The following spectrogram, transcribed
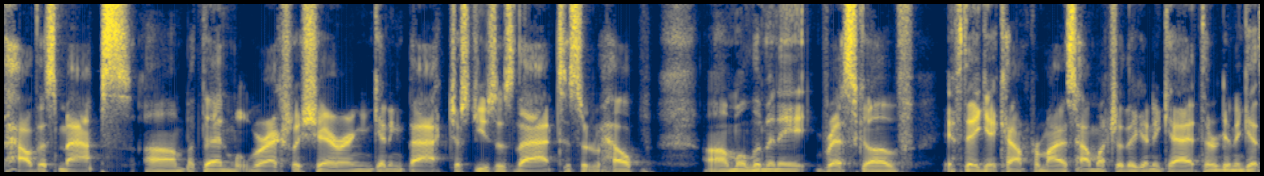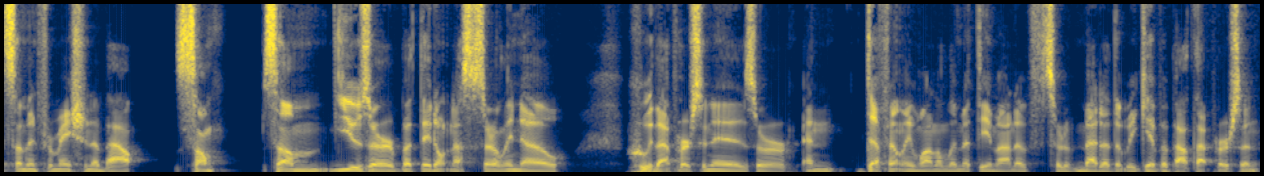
how this maps, um, but then what we're actually sharing and getting back just uses that to sort of help um, eliminate risk of if they get compromised, how much are they going to get? They're going to get some information about some some user, but they don't necessarily know who that person is or and definitely want to limit the amount of sort of meta that we give about that person.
